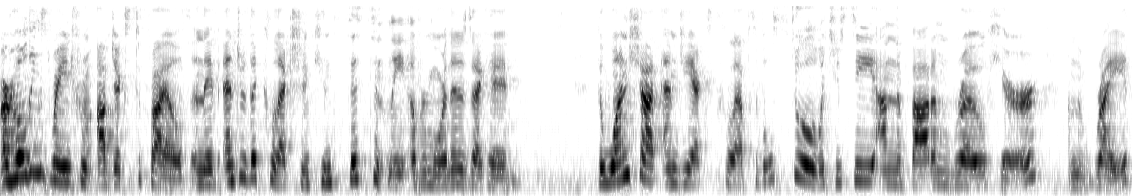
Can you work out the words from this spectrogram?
Our holdings range from objects to files, and they've entered the collection consistently over more than a decade. The one-shot MGX collapsible stool, which you see on the bottom row here on the right,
